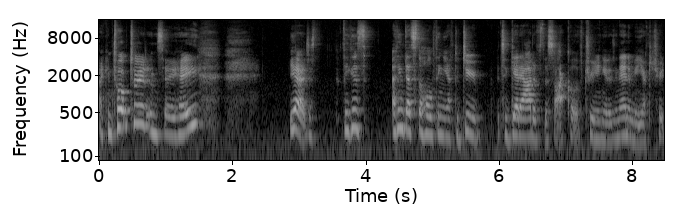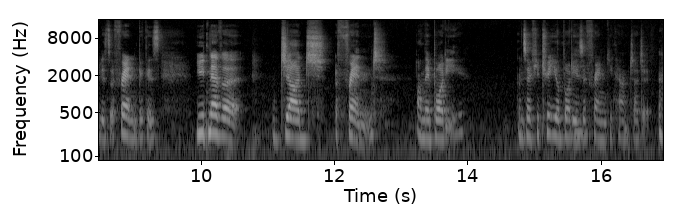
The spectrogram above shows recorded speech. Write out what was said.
I can talk to it and say, hey. Yeah, just because I think that's the whole thing you have to do to get out of the cycle of treating it as an enemy. You have to treat it as a friend because you'd never judge a friend on their body. And so if you treat your body as a friend, you can't judge it.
